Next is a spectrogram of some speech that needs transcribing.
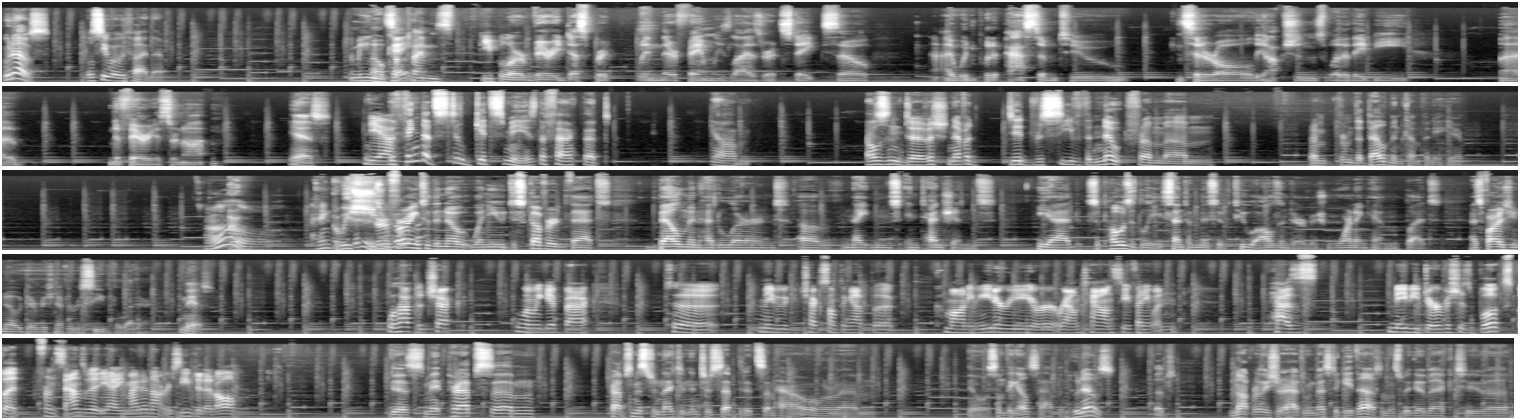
Who knows? We'll see what we find there. I mean, Okay. sometimes people are very desperate when their families' lives are at stake, so I wouldn't put it past them to consider all the options, whether they be uh, nefarious or not. Yes. Yeah. The thing that still gets me is the fact that um Elzen Dervish never did receive the note from um from from the Bellman company here. Oh, I think are we consider He's sure that. about referring to the note when you discovered that Bellman had learned of Knighton's intentions. He had supposedly sent a missive to Alzen Dervish warning him, but as far as you know, Dervish never received the letter. Yes. We'll have to check when we get back to maybe we could check something at the Kamani Meadery or around town, see if anyone has maybe Dervish's books, but from the sounds of it, yeah, he might have not received it at all. Yes, may- perhaps um perhaps Mr. Knighton intercepted it somehow or um you know something else happened. Who knows? But I'm not really sure how to investigate that unless we go back to uh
